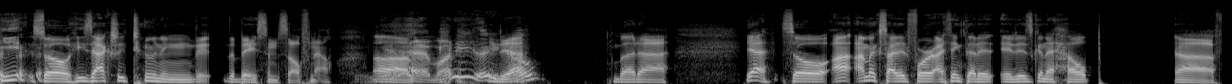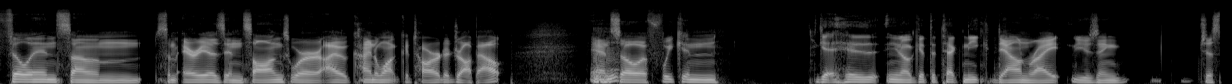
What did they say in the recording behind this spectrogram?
he so he's actually tuning the the bass himself now. Um, yeah, buddy. There you yeah. go. But uh, yeah, so I, I'm excited for it. I think that it, it is going to help uh, fill in some some areas in songs where I kind of want guitar to drop out. And so if we can get his, you know, get the technique down right using just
